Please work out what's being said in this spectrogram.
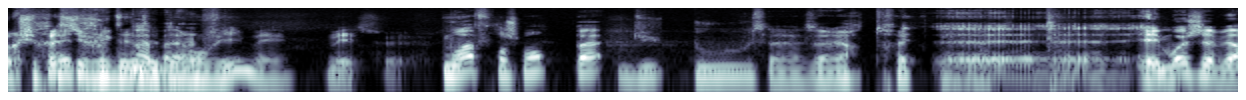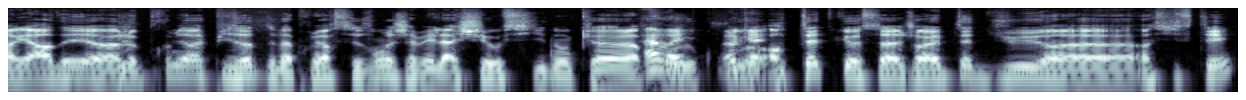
Donc je sais pas si je vous mal. envie, mais, Moi, franchement, pas du tout. Ça, ça a l'air très. Euh, et moi, j'avais regardé euh, le premier épisode de la première saison et j'avais lâché aussi. Donc euh, là, Ah pour ouais, le coup, ok. alors peut-être que ça, j'aurais peut-être dû euh, insister,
